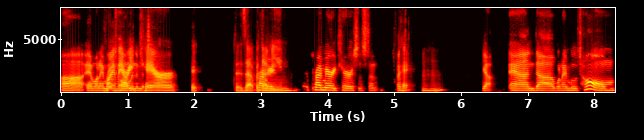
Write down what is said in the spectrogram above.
Uh, and when I primary moved home, care is that what primary, that mean? Primary care assistant. Okay. Mm-hmm. Yeah, and uh, when I moved home,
